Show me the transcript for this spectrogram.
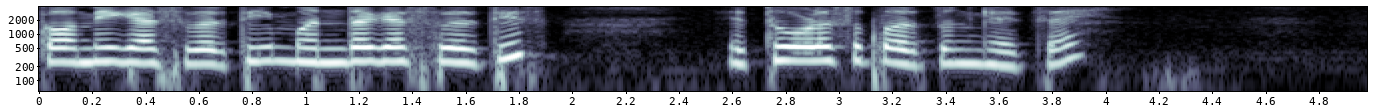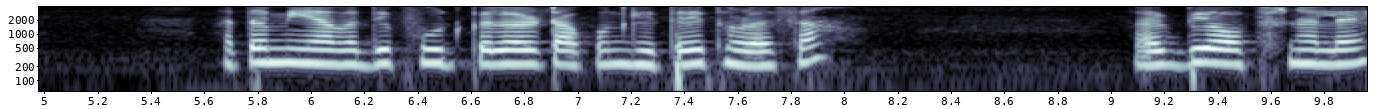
कमी गॅसवरती मंद गॅसवरतीच हे थोडंसं परतून घ्यायचं आहे. आता मी यामध्ये फूड कलर टाकून घेते आहे थोडासा. अगदी ऑप्शनल आहे.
